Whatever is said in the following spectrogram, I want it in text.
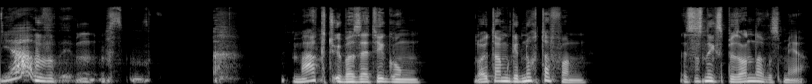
Ja, Marktübersättigung. Leute haben genug davon. Es ist nichts Besonderes mehr.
